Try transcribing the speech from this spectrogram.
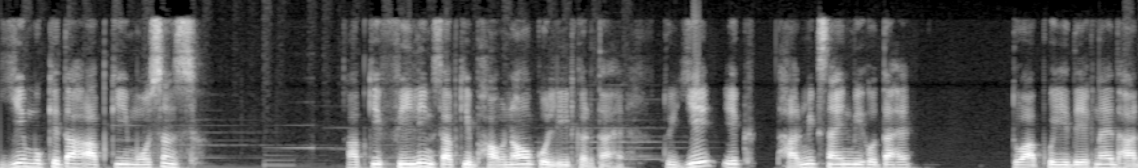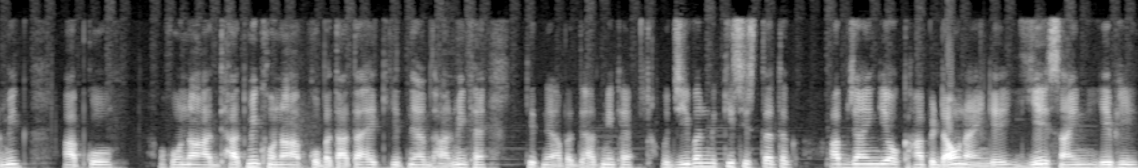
ये मुख्यतः आपकी इमोशंस आपकी फीलिंग्स आपकी भावनाओं को लीड करता है। तो ये एक धार्मिक साइन भी होता है। तो आपको ये देखना है, धार्मिक आपको होना, आध्यात्मिक होना आपको बताता है कि कितने आप धार्मिक हैं, कितने आप आध्यात्मिक हैं। और जीवन में किस स्तर तक आप जाएँगे और कहाँ पे डाउन आएँगे, ये साइन ये भी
